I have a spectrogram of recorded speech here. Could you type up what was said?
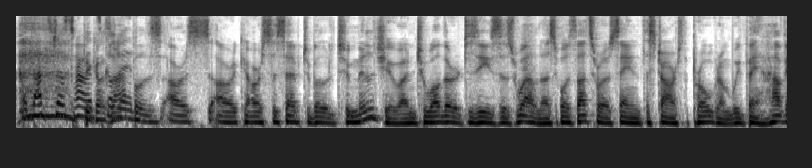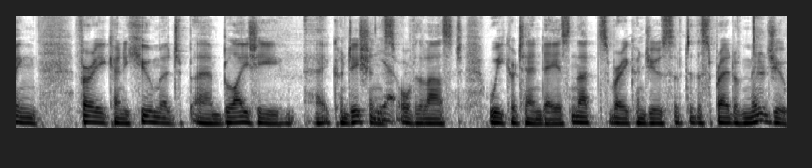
but that's just how because it's come in. apples are, are are susceptible to mildew and to other diseases as well. And I suppose that's what I was saying at the start of the program. We've been having very kind of humid, um, blighty uh, conditions Yeah. over the last week or ten days, and that's very conducive to the spread of mildew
